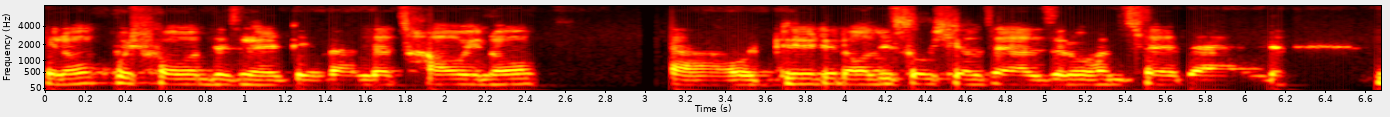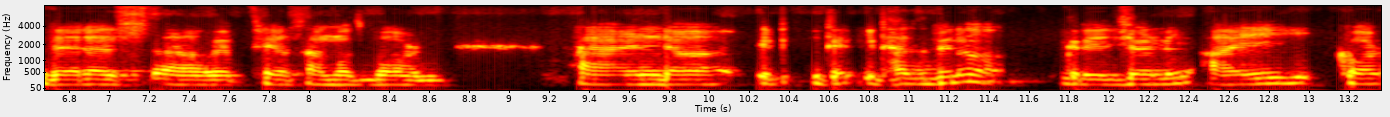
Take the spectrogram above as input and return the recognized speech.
you know, push forward this narrative. And that's how, you know, uh, we created all the socials, as Rohan said, and whereas uh, Web3 Assam was born. And uh, it, it, it, has been a great journey. I got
